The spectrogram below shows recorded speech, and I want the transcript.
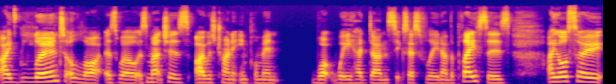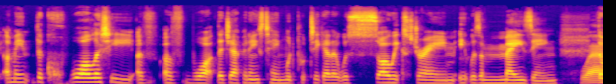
I learnt a lot as well. As much as I was trying to implement what we had done successfully in other places, I also, I mean, the quality of of what the Japanese team would put together was so extreme. It was amazing Wow. the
